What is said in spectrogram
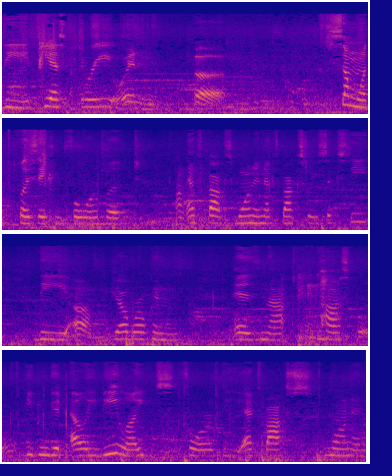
the PS3 and uh, somewhat the PlayStation 4, but on Xbox One and Xbox 360, the um, jailbroken is not possible. You can get LED lights for the Xbox One and,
